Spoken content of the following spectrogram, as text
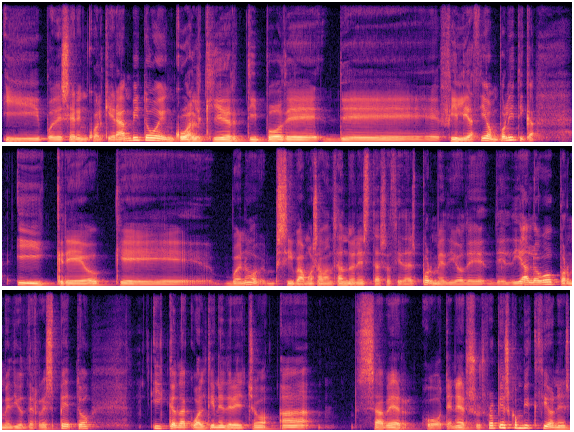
Y puede ser en cualquier ámbito o en cualquier tipo de, de filiación política. Y creo que, bueno, si vamos avanzando en estas sociedades por medio de, diálogo, por medio de respeto, y cada cual tiene derecho a saber o tener sus propias convicciones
